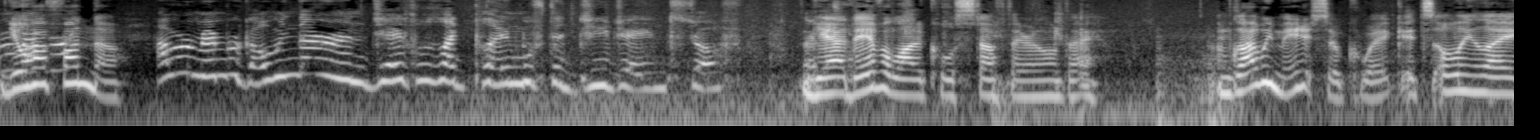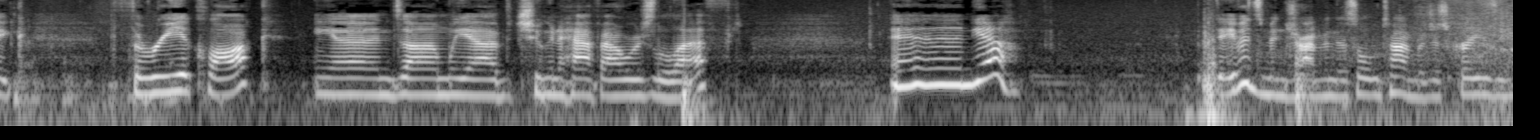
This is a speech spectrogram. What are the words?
you'll have fun though. I remember going there and Jake was like playing with the DJ and stuff. Yeah, they have a lot of cool stuff there, don't they? I'm glad we made it so quick. It's only like three o'clock and um, we have two and a half hours left. And yeah, David's been driving this whole time, which is crazy. I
